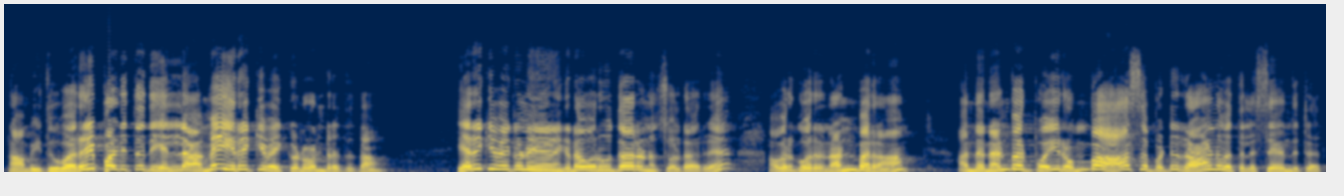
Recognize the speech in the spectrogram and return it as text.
நாம் இதுவரை படித்தது எல்லாமே இறக்கி வைக்கணுன்றது தான் இறக்கி வைக்கணும் எனக்கு ஒரு உதாரணம் சொல்கிறாரு அவருக்கு ஒரு நண்பராக அந்த நண்பர் போய் ரொம்ப ஆசைப்பட்டு இராணுவத்தில் சேர்ந்துட்டார்.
